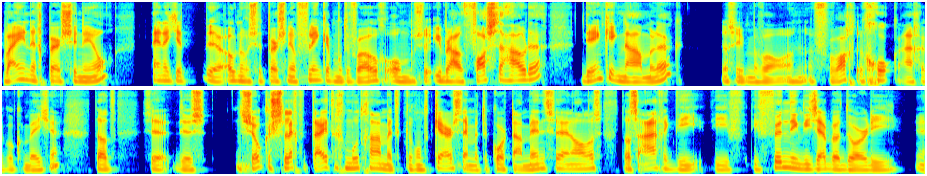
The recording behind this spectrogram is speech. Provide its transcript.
weinig personeel. En dat je eh, ook nog eens het personeel flink hebt moeten verhogen om ze überhaupt vast te houden. Denk ik namelijk, dat is in ieder geval een een verwacht, een gok eigenlijk ook een beetje. Dat ze dus zulke slechte tijd tegemoet gaan met rond kerst en met tekort aan mensen en alles. Dat ze eigenlijk die, die, die funding die ze hebben door die. eh,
